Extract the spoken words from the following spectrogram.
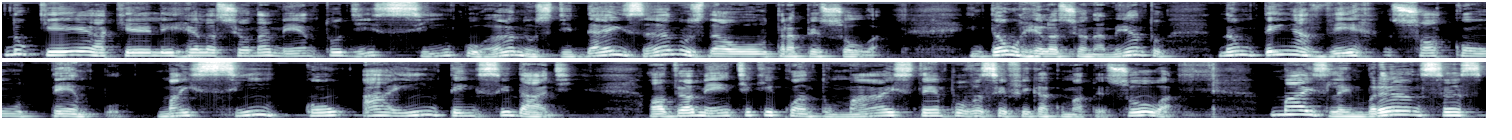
do que aquele relacionamento de cinco anos, de dez anos da outra pessoa. Então, o relacionamento não tem a ver só com o tempo, mas sim com a intensidade. Obviamente que quanto mais tempo você fica com uma pessoa, mais lembranças,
